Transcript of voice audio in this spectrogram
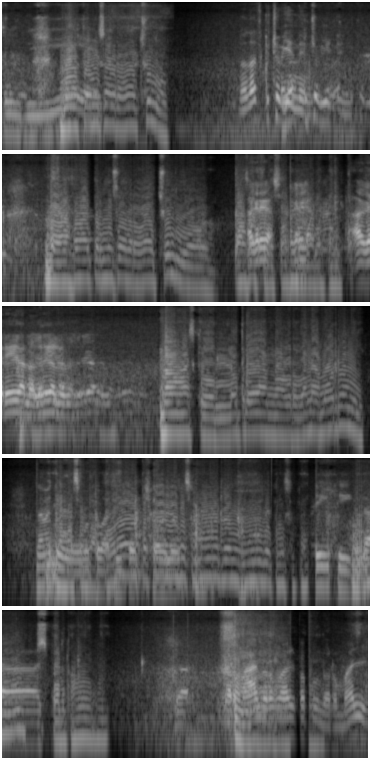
se ¿Me das permiso de agregar chuli? No, no escucho bien, men. ¿Me vas a dar permiso de agregar chuli Agrega, gente? Agrégalo, agrégalo. No, es que el otro día me y... Dame tu- tu vasito, pues perdón. ya. Normal, normal, papu, normal.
